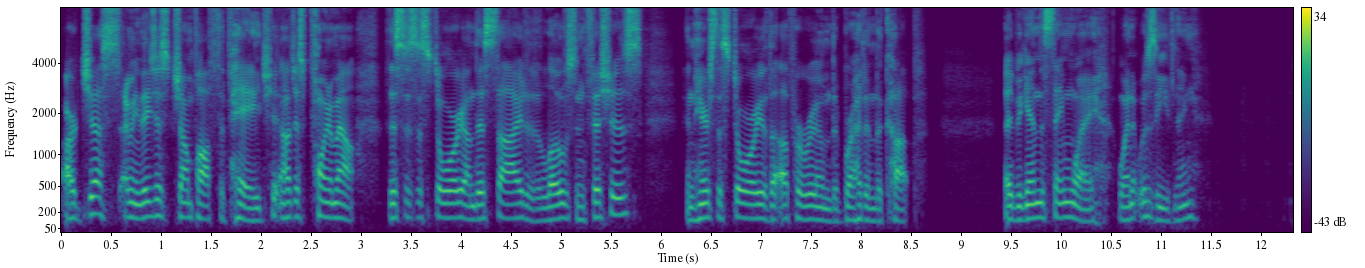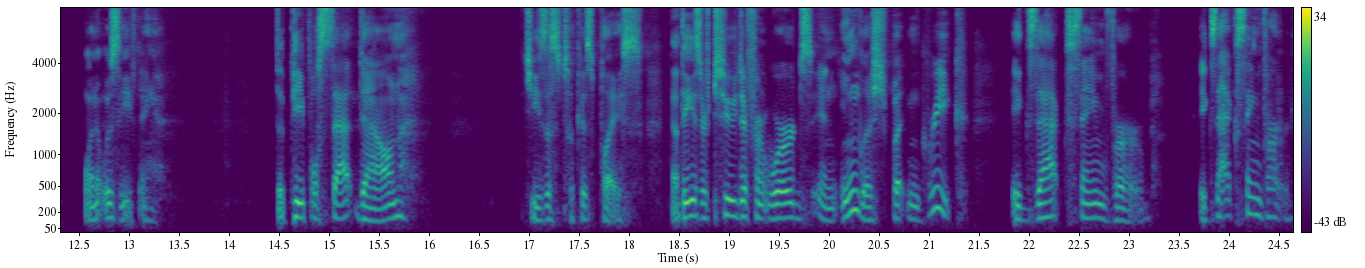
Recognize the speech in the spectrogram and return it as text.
are just, I mean, they just jump off the page. And I'll just point them out. This is the story on this side of the loaves and fishes. And here's the story of the upper room, the bread and the cup. They begin the same way. When it was evening, when it was evening, the people sat down. Jesus took his place. Now, these are two different words in English, but in Greek, exact same verb. Exact same verb.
